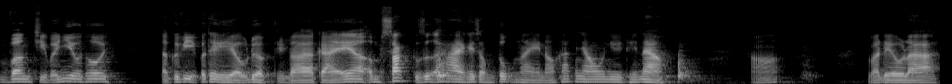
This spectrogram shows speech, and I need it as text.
Vâng, chỉ bấy nhiêu thôi. Là quý vị có thể hiểu được là cái ờ, âm sắc giữa hai cái dòng tụ này nó khác nhau như thế nào. đó. Và đều là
